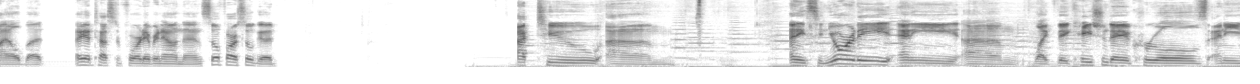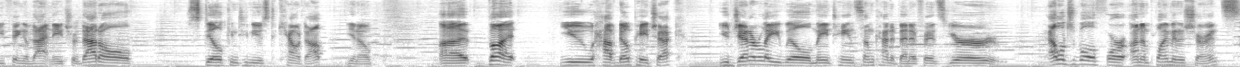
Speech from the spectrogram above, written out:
While, but I get tested for it every now and then. So far, so good. Back to um, any seniority, any um, like vacation day accruals, anything of that nature. That all still continues to count up, you know. Uh, but you have no paycheck. You generally will maintain some kind of benefits. You're eligible for unemployment insurance.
